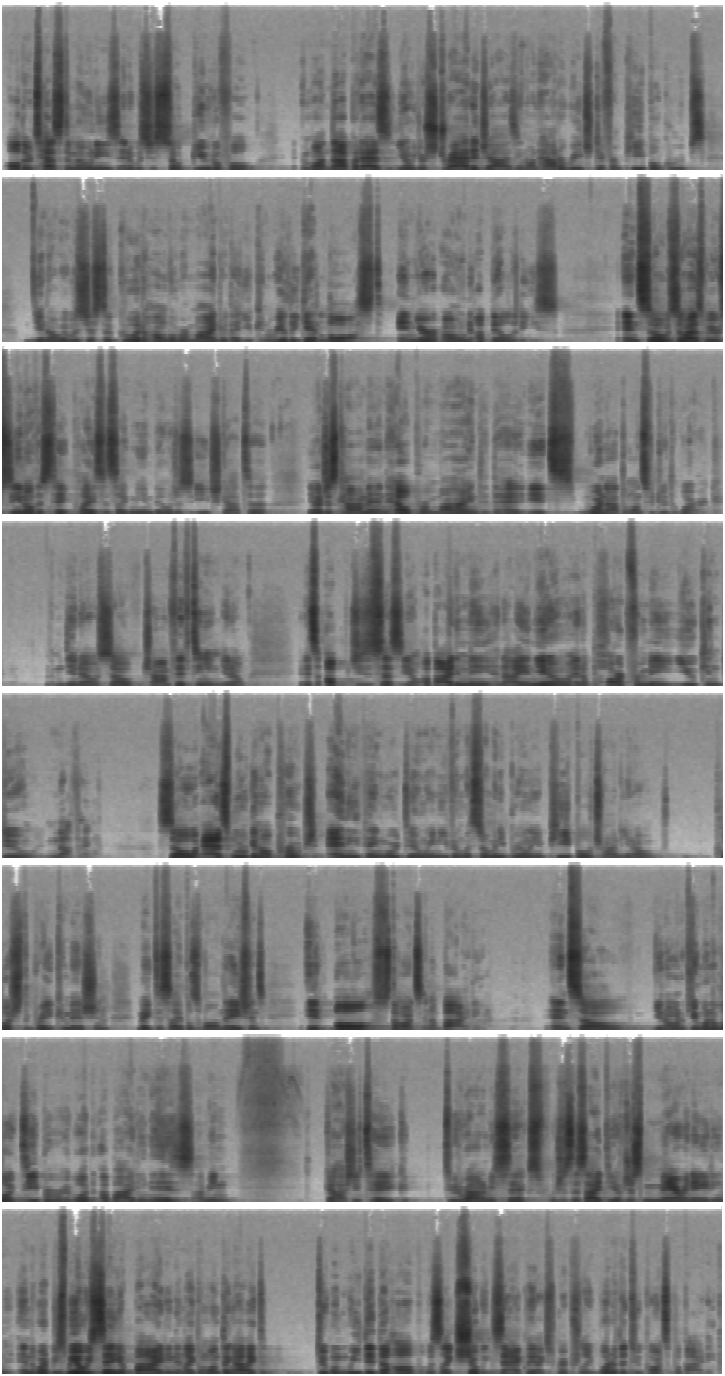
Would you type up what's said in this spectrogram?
all their testimonies, and it was just so beautiful and whatnot. But as you know, you're strategizing on how to reach different people groups. You know, it was just a good, humble reminder that you can really get lost in your own abilities. And so, so as we were seeing all this take place, it's like me and Bill just each got to, you know, just comment and help remind that it's we're not the ones who do the work. You know, so John 15, you know, it's up, Jesus says, you know, abide in me and I in you, and apart from me, you can do nothing. So as we're going to approach anything we're doing, even with so many brilliant people trying to, you know, push the Great Commission, make disciples of all nations, it all starts in abiding. And so, you know, and if you want to look deeper at what abiding is, I mean, gosh, you take Deuteronomy 6, which is this idea of just marinating in the word, because we always say abiding, and like the one thing I like to do when we did the hub was like show exactly like scripturally what are the two parts of abiding.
